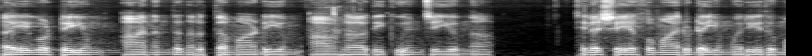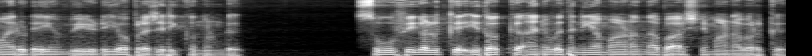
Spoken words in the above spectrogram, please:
കൈകൊട്ടിയും ആനന്ദ നൃത്തമാടിയും ആഹ്ലാദിക്കുകയും ചെയ്യുന്ന ചില ഷെയ്ഫുമാരുടെയും മുരീദുമാരുടെയും വീഡിയോ പ്രചരിക്കുന്നുണ്ട്. സൂഫികൾക്ക് ഇതൊക്കെ അനുവദനീയമാണെന്ന ഭാഷ്യമാണ് അവർക്ക്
